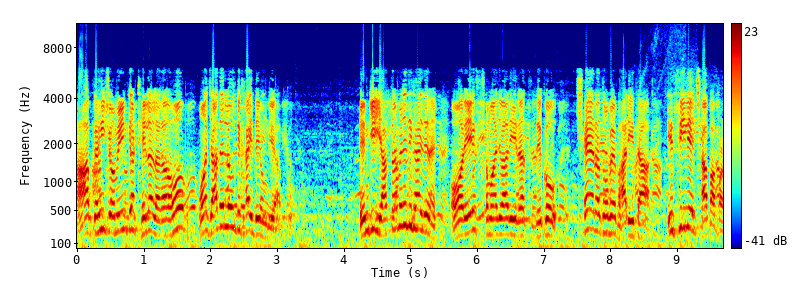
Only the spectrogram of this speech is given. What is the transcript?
आप कहीं चौमीन का ठेला लगा हो, वहाँ ज़्यादा लोग दिखाई दे होंगे आपको। इनकी यात्रा में नहीं दिखाई दे रहे और एक समाजवादी रथ, देखो, छह रथों पे भारी था, इसीलिए छापा पड़ा।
